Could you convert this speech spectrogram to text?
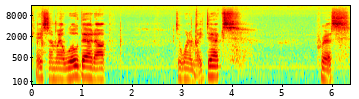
Okay so I'm going to load that up to one of my decks. Press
